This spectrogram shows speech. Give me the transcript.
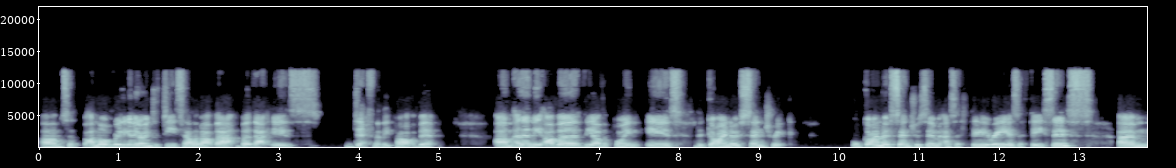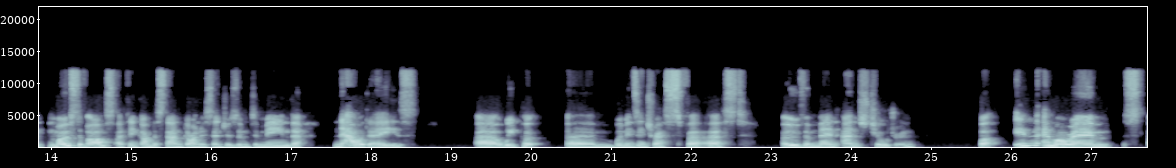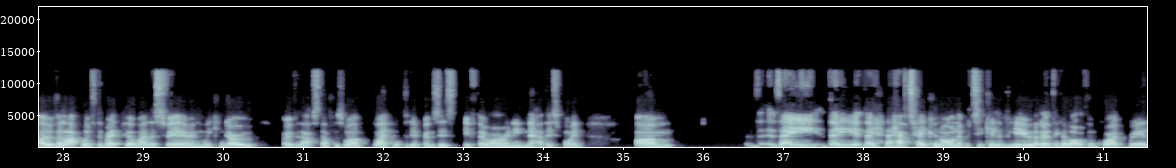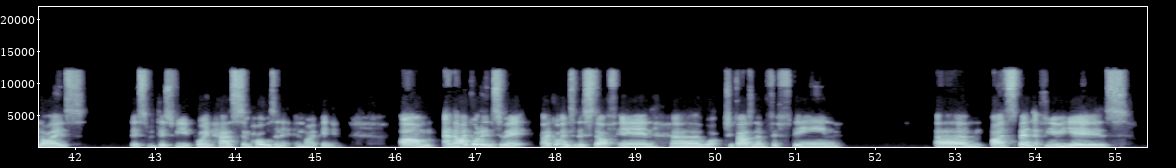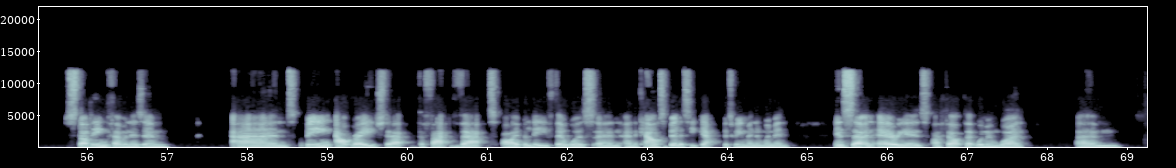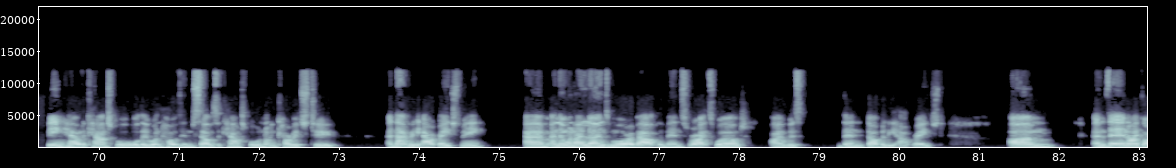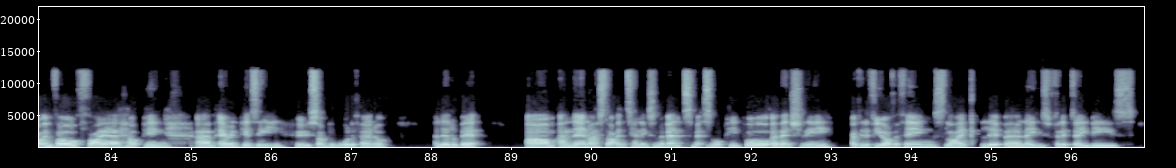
Um, so I'm not really going to go into detail about that, but that is definitely part of it. Um, and then the other the other point is the gynocentric or gynocentrism as a theory, as a thesis. Um, most of us, I think, understand gynocentrism to mean that nowadays uh, we put um, women's interests first over men and children. But in MRM overlap with the red pill manosphere, and we can go over that stuff as well, like what the difference is if there are any net at this point. Um, they they they they have taken on a particular view, and I don't think a lot of them quite realise this this viewpoint has some holes in it, in my opinion. Um, and I got into it I got into this stuff in uh, what 2015. Um, I spent a few years studying feminism and being outraged at the fact that I believe there was an, an accountability gap between men and women. In certain areas, I felt that women weren't um, being held accountable or they weren't holding themselves accountable or not encouraged to. And that really outraged me. Um, and then when I learned more about the men's rights world, I was then doubly outraged. Um, and then I got involved via helping um, Erin Pizzey, who some people will have heard of a little bit. Um, and then I started attending some events, met some more people. Eventually, I did a few other things like Lip, uh, Ladies Philip Davies.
